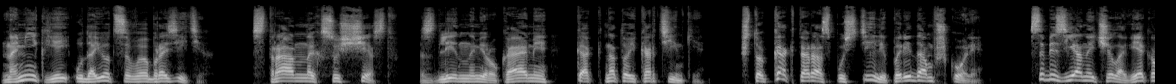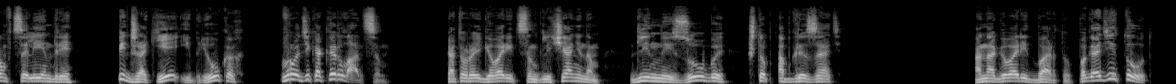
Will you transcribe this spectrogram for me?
На миг ей удается вообразить их. Странных существ с длинными руками, как на той картинке, что как-то раз пустили по рядам в школе. С обезьяной-человеком в цилиндре, пиджаке и брюках, вроде как ирландцем, который говорит с англичанином длинные зубы, чтоб обгрызать. Она говорит Барту «Погоди тут!»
